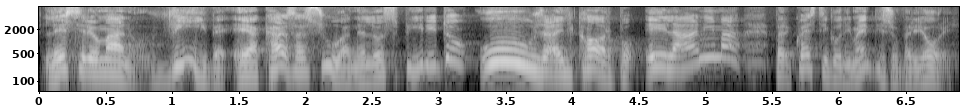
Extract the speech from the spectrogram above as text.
l'essere umano vive e a casa sua nello spirito, usa il corpo e l'anima per questi godimenti superiori.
